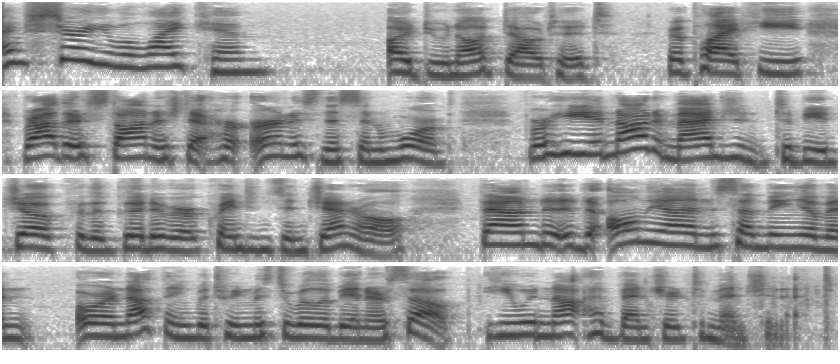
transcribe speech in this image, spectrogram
I'm sure you will like him." "I do not doubt it," replied he, rather astonished at her earnestness and warmth, for he had not imagined it to be a joke for the good of her acquaintance in general, founded only on something of an or nothing between Mr. Willoughby and herself. He would not have ventured to mention it.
